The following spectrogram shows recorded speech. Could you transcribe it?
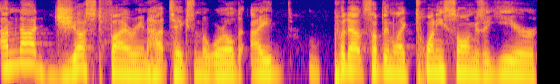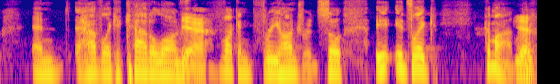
I'm not just firing hot takes in the world. I put out something like 20 songs a year and have like a catalog Yeah. of fucking 300. So it, it's like, come on. Yeah. Like,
